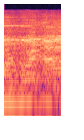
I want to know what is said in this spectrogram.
muy buena.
